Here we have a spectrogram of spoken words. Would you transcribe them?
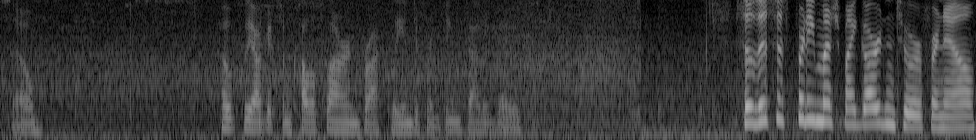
So hopefully I'll get some cauliflower and broccoli and different things out of those. So this is pretty much my garden tour for now.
